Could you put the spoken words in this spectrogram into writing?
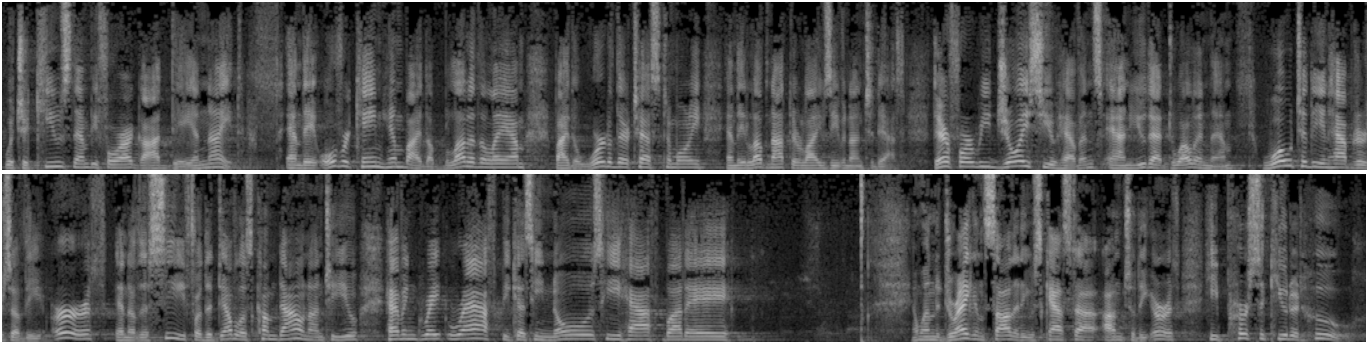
which accused them before our God day and night. And they overcame him by the blood of the Lamb, by the word of their testimony, and they loved not their lives even unto death. Therefore rejoice, you heavens, and you that dwell in them. Woe to the inhabitants of the earth and of the sea, for the devil is come down unto you, having great wrath, because he knows he hath but a. And when the dragon saw that he was cast uh, out unto the earth, he persecuted who?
